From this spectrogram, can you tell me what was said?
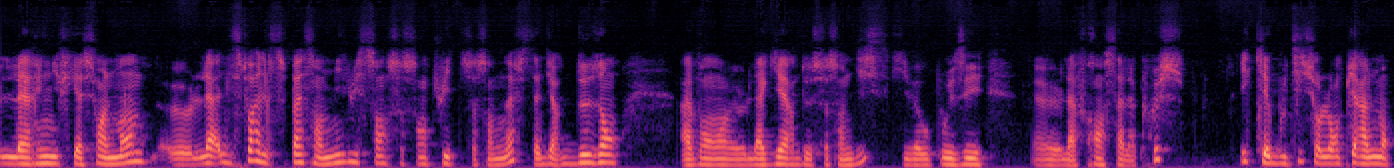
la réunification allemande, l'histoire elle se passe en 1868-69, c'est-à-dire deux ans avant la guerre de 70, qui va opposer la France à la Prusse, et qui aboutit sur l'Empire allemand.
